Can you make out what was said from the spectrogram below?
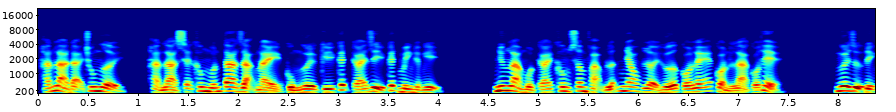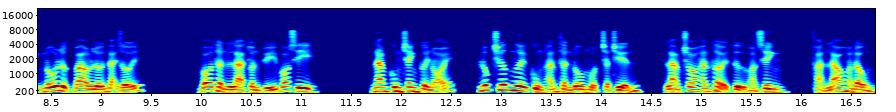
hắn là đại chu người, hẳn là sẽ không muốn ta dạng này cùng ngươi ký kết cái gì kết minh hiệp nghị. Nhưng là một cái không xâm phạm lẫn nhau lời hứa có lẽ còn là có thể. Ngươi dự định nỗ lực bao lớn đại giới? Võ thần là thuần túy võ si. Nam Cung Tranh cười nói, lúc trước ngươi cùng hắn thần đô một trận chiến, làm cho hắn khởi tử hoàn sinh, phản lão hoàn đồng,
